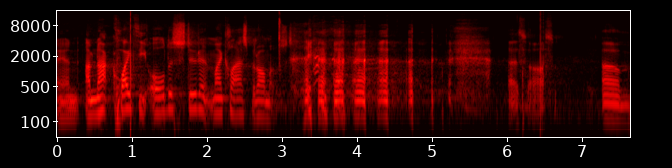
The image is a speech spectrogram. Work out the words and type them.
and I'm not quite the oldest student in my class, but almost. That's awesome. Um,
